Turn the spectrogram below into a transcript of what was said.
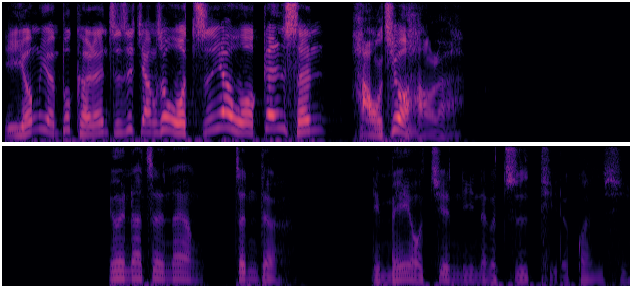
你永远不可能只是讲说，我只要我跟神。好就好了，因为那这那样真的，你没有建立那个肢体的关系。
